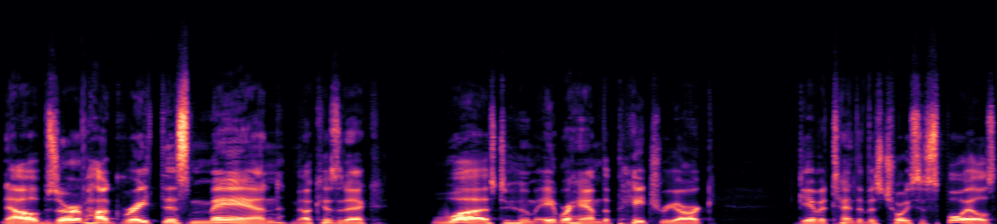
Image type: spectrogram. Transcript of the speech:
Now observe how great this man, Melchizedek, was to whom Abraham, the patriarch, gave a tenth of his choicest spoils.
